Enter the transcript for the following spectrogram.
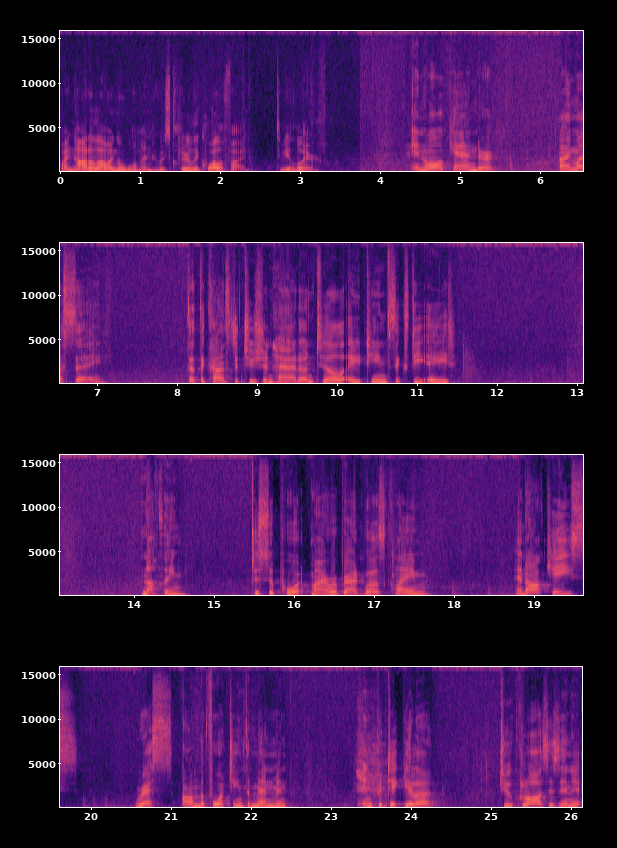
by not allowing a woman who is clearly qualified to be a lawyer. In all candor, I must say that the Constitution had, until 1868, nothing to support Myra Bradwell's claim, and our case rests on the 14th Amendment, in particular, two clauses in it.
